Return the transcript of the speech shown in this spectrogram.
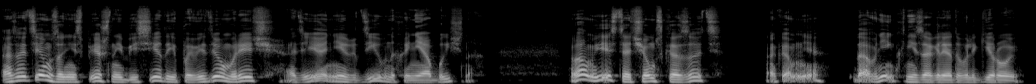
а затем за неспешной беседой поведем речь о деяниях дивных и необычных. Вам есть о чем сказать, а ко мне давненько не заглядывали герои.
